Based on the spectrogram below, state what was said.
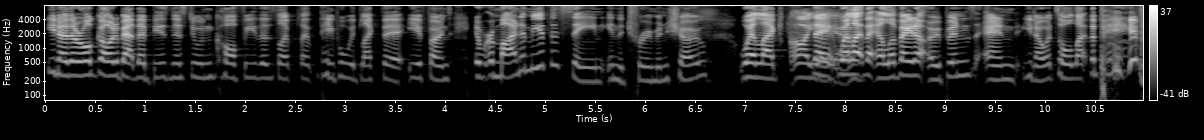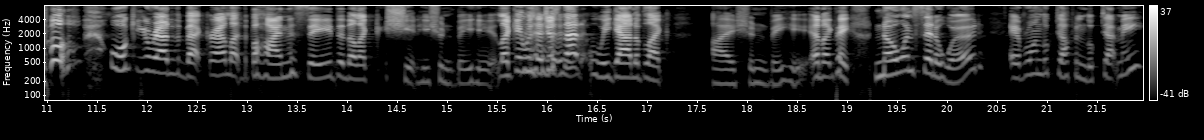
You know, they're all going about their business doing coffee. There's like, like people with like their earphones. It reminded me of the scene in the Truman Show where like Oh, yeah, they, yeah. where like the elevator opens and you know it's all like the people walking around in the background, like the behind the scenes, and they're like, "Shit, he shouldn't be here." Like it was just that wig out of like, "I shouldn't be here," and like they, no one said a word. Everyone looked up and looked at me,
